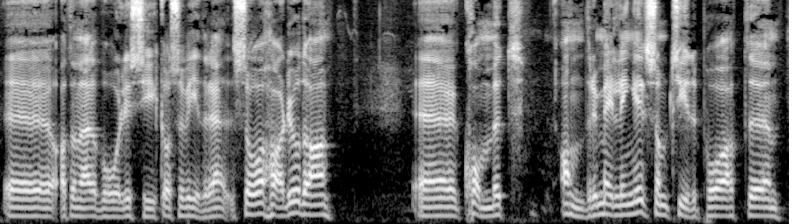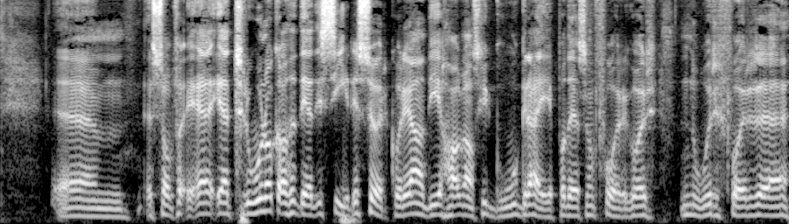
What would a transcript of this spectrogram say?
eh, at han er alvorlig syk osv. Så, videre. så har det jo da eh, kommet andre meldinger som tyder på at eh, Um, så jeg, tror nok at det de sier i Sør-Korea, de har ganske god greie på det som foregår nord for uh,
